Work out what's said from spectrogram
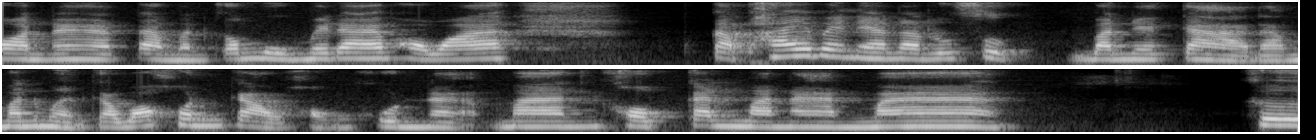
on นะคะแต่มันก็ move ไม่ได้เพราะว่ากับไพ่ใบเนี้ยนะรู้สึกบรรยากาศอะมันเหมือนกับว่าคนเก่าของคุณอะมันคบกันมานานมาก คือ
